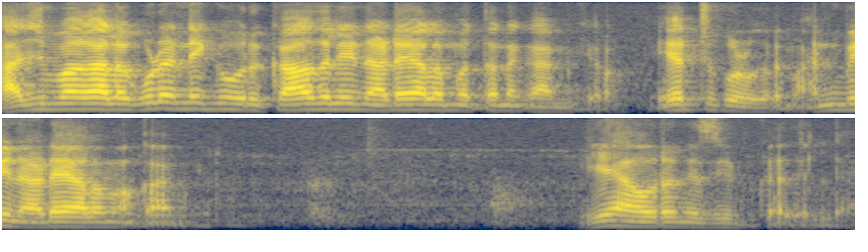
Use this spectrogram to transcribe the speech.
தாஜ்மஹாலை கூட இன்னைக்கு ஒரு காதலின் அடையாளமா தானே காமிக்கிறோம். ஏற்றுக்கொள்கிறோம். அன்பின் அடையாளமா காமிக்கிறோம். ஏன் அவுரங்கசீப்க்கு அது இல்லை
